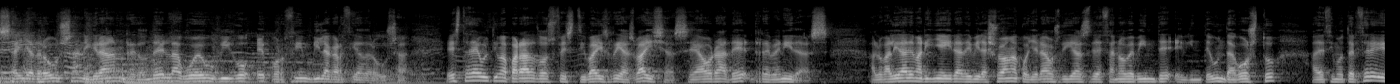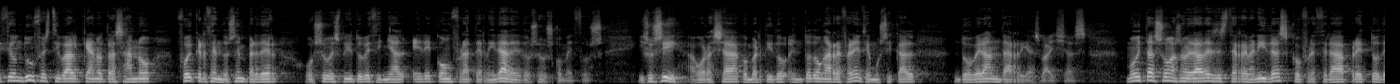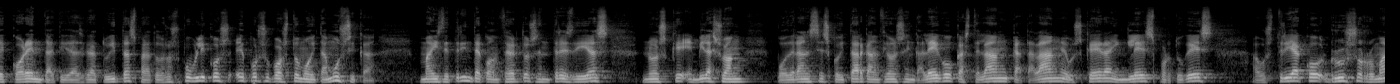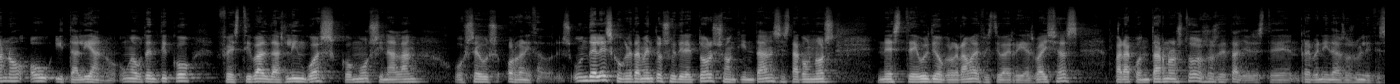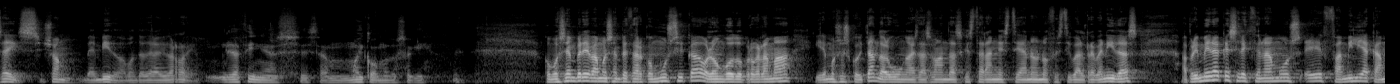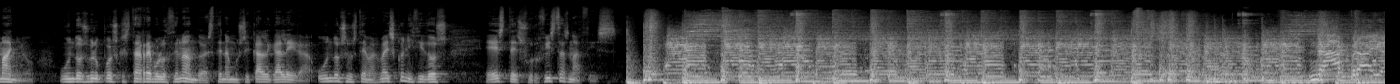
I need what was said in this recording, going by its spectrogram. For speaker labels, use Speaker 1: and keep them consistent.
Speaker 1: Galiza, Illa de Arousa, Nigrán, Redondela, Bueu, Vigo e por fin Vila García de Arousa. Esta é a última parada dos festivais Rías Baixas e a hora de Revenidas. A localidade mariñeira de Vilaxoán acollerá os días 19, 20 e 21 de agosto a 13ª edición dun festival que ano tras ano foi crecendo sen perder o seu espírito veciñal e de confraternidade dos seus comezos. Iso sí, agora xa convertido en toda unha referencia musical do verán das Rías Baixas. Moitas son as novedades deste Revenidas que ofrecerá preto de 40 actividades gratuitas para todos os públicos e, por suposto, moita música máis de 30 concertos en tres días nos que en Vilaxoán poderánse escoitar cancións en galego, castelán, catalán, euskera, inglés, portugués, austríaco, ruso, romano ou italiano. Un auténtico festival das linguas, como sinalan os seus organizadores. Un deles, concretamente, o seu director, Xoan Quintáns, está con nós neste último programa de Festival Rías Baixas para contarnos todos os detalles deste Revenidas 2016. Xoan, benvido a Pontevedra Viva Radio.
Speaker 2: Graciñas, están moi cómodos aquí.
Speaker 1: Como sempre, vamos a empezar con música. Ao longo do programa iremos escoitando algunhas das bandas que estarán este ano no Festival Revenidas. A primeira que seleccionamos é Familia Camaño, un dos grupos que está revolucionando a escena musical galega. Un dos seus temas máis coñecidos é este Surfistas Nazis.
Speaker 3: Na praia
